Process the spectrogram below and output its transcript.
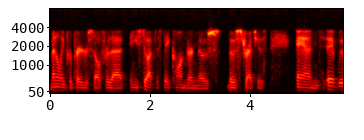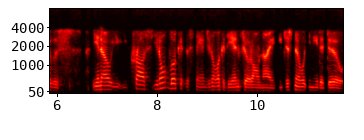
mentally prepare yourself for that, and you still have to stay calm during those those stretches. And it, it was, you know, you, you cross. You don't look at the stands. You don't look at the infield all night. You just know what you need to do.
